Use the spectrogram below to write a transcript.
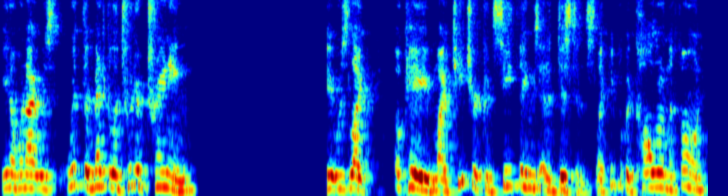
you know, when I was with the medical intuitive training, it was like, okay, my teacher could see things at a distance. Like people could call her on the phone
